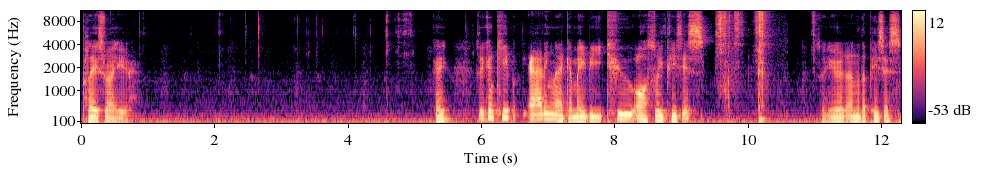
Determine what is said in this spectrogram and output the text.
place right here. Okay? So you can keep adding like maybe two or three pieces. So here's another pieces.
